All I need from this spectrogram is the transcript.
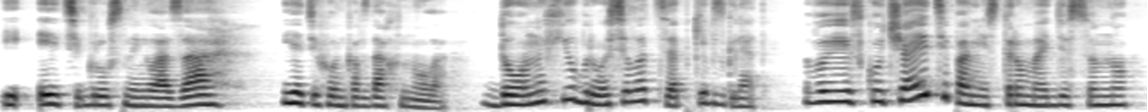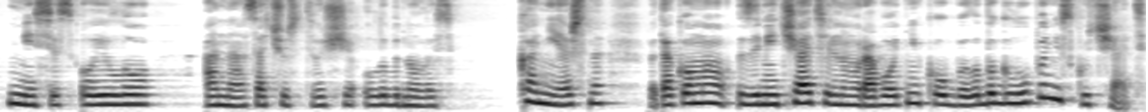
И эти грустные глаза... Я тихонько вздохнула. Донахью бросила цепкий взгляд. «Вы скучаете по мистеру Мэдисону, миссис Ойло?» Она сочувствующе улыбнулась. «Конечно, по такому замечательному работнику было бы глупо не скучать»,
